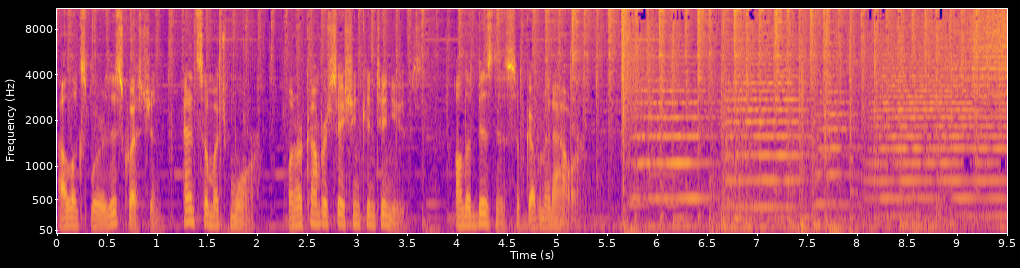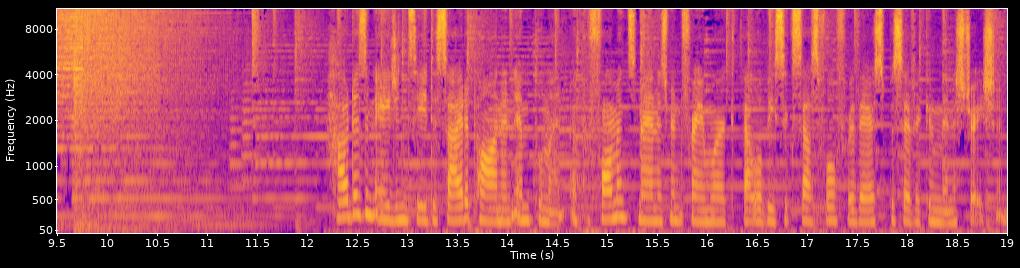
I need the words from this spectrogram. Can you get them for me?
I'll explore this question and so much more when our conversation continues on the Business of Government Hour. How does an agency decide upon and implement a performance management framework that will be successful for their specific administration?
